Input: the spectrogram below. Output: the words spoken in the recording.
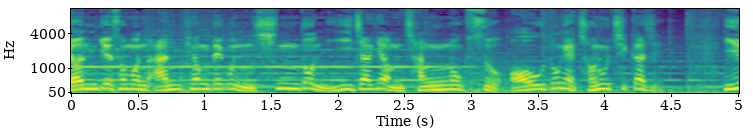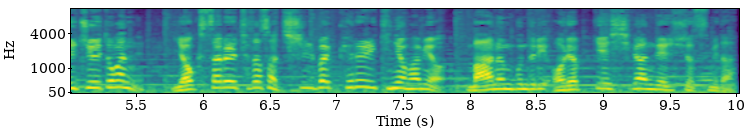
연개소문 안평대군 신돈 이자겸 장록수 어우동의 전우치까지 일주일 동안 역사를 찾아서 700회를 기념하며 많은 분들이 어렵게 시간 내주셨습니다.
